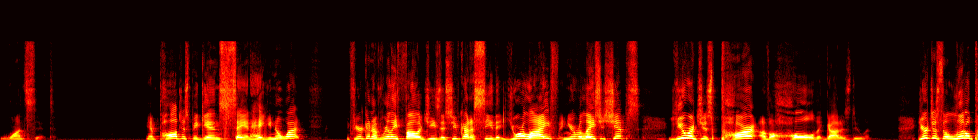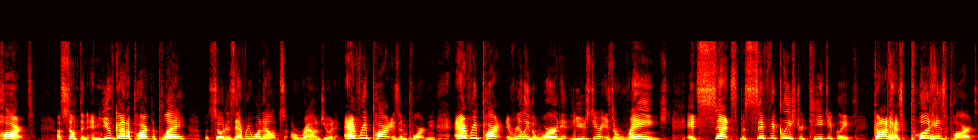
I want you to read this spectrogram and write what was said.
wants it. And Paul just begins saying, hey, you know what? If you're going to really follow Jesus, you've got to see that your life and your relationships, you are just part of a whole that God is doing. You're just a little part of something, and you've got a part to play, but so does everyone else around you. And every part is important. Every part, really, the word used here is arranged, it's set specifically, strategically. God has put his part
